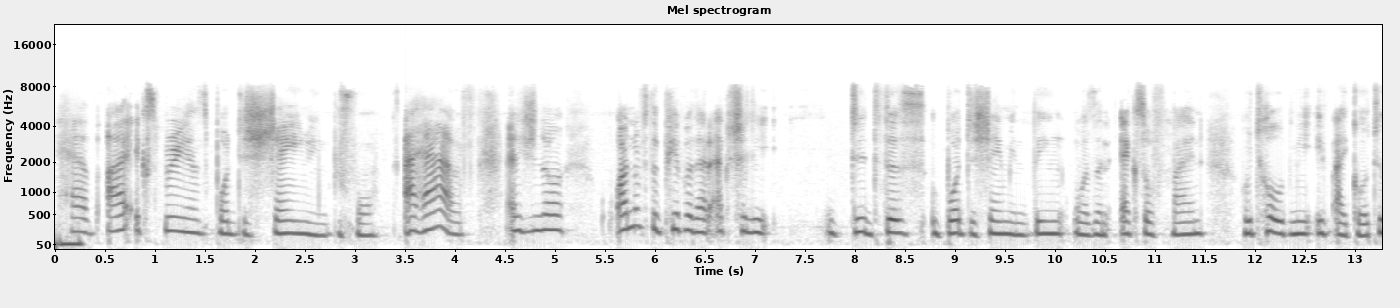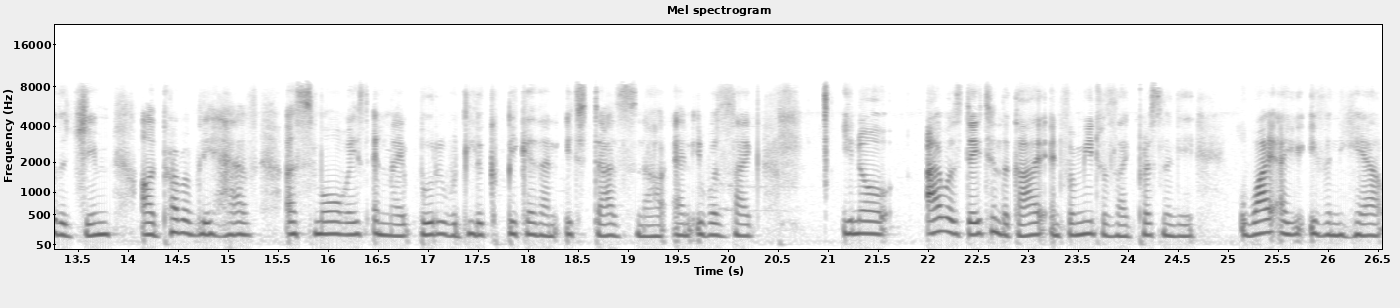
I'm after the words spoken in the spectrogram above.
Have i experienced body shaming before? I have. And you know one of the people that actually did this body shaming thing was an ex of mine who told me if I go to the gym, I'd probably have a small waist and my booty would look bigger than it does now. And it was like, you know, I was dating the guy, and for me, it was like personally, why are you even here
